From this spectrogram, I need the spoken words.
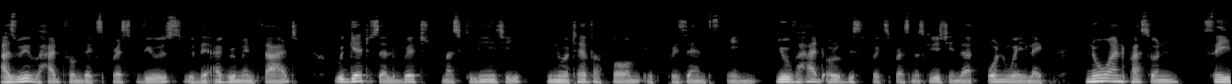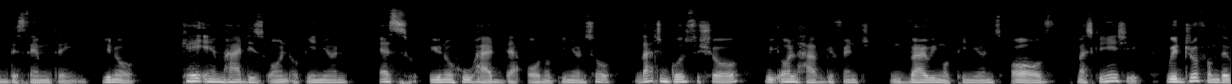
As we've heard from the expressed views with the agreement that we get to celebrate masculinity in whatever form it presents in. You've had all of this express masculinity in their own way. Like no one person said the same thing. You know, KM had his own opinion. S, you know, who had their own opinion. So that goes to show we all have different and varying opinions of masculinity. We draw from the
